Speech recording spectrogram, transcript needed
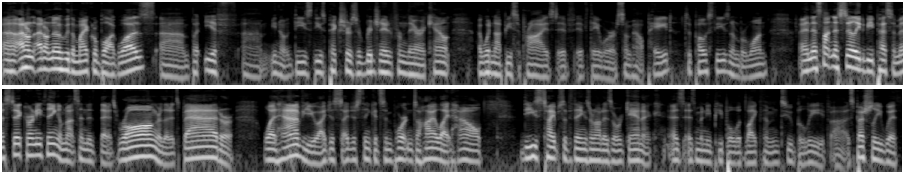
Uh, I don't I don't know who the microblog was, um, but if um, you know these these pictures originated from their account, I would not be surprised if if they were somehow paid to post these. Number one, and that's not necessarily to be pessimistic or anything. I'm not saying that, that it's wrong or that it's bad or what have you. I just I just think it's important to highlight how these types of things are not as organic as, as many people would like them to believe, uh, especially with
